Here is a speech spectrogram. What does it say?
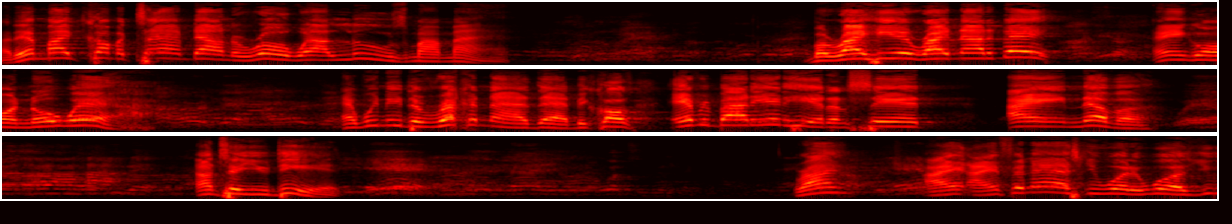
Now there might come a time down the road when I lose my mind. But right here, right now, today, ain't going nowhere. And we need to recognize that because everybody in here done said, I ain't never until you did. Right? I ain't, I ain't finna ask you what it was. You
